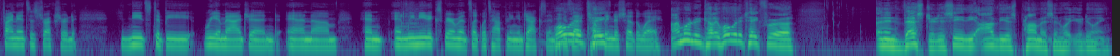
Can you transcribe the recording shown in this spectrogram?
finance is structured needs to be reimagined and. Um, and, and we need experiments like what's happening in Jackson What because would it that's helping take- to show the way. I'm wondering, Kali, what would it take for a, an investor to see the obvious promise in what you're doing?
